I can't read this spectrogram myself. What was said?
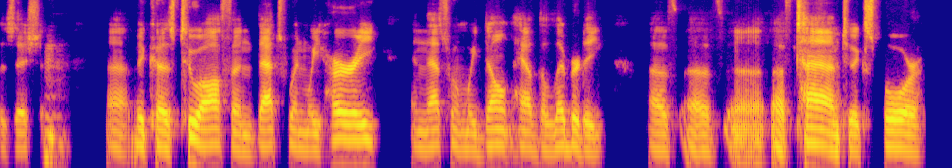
position. Hmm. Uh, because too often that's when we hurry and that's when we don't have the liberty of, of, uh, of time to explore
